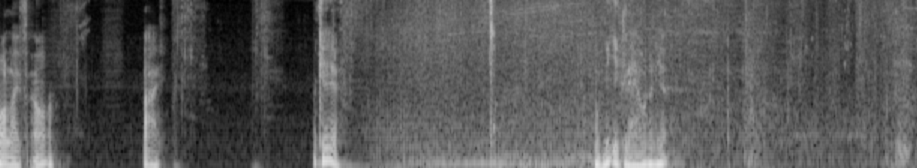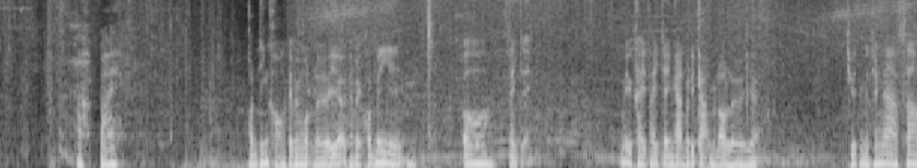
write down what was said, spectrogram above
ออนไลน์อ๋อไป โอเคหมุนนี่อีกแล้วนะเนี่ยอะไป คนทิ้งของเต็มไปหมดเลยอะทำไมคนไม่ โอ้ใส่ใจ ไม่มีใครใส่ใจงานบริการมือนเราเลยอะชีวิตมันช่างน่าเศร้า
